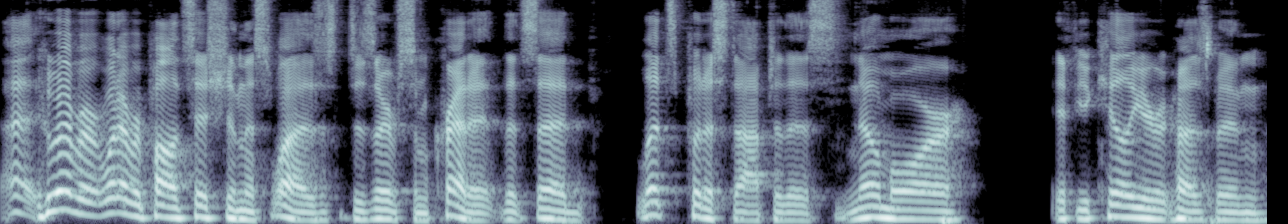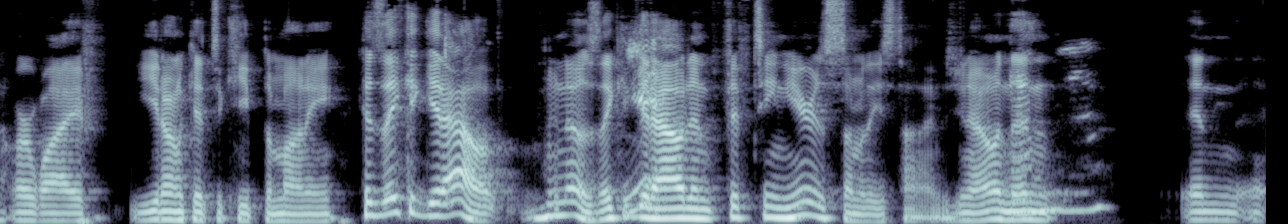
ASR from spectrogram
uh, whoever whatever politician this was deserves some credit that said let's put a stop to this. No more. If you kill your husband or wife you don't get to keep the money. Because they could get out. Who knows? They could get out in 15 years some of these times you know? And then Mhm. and uh,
